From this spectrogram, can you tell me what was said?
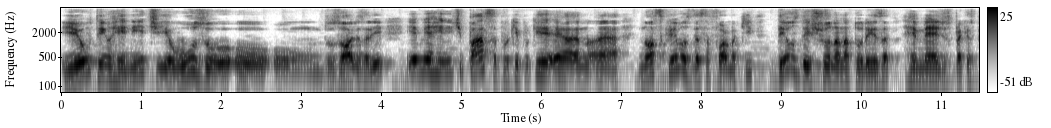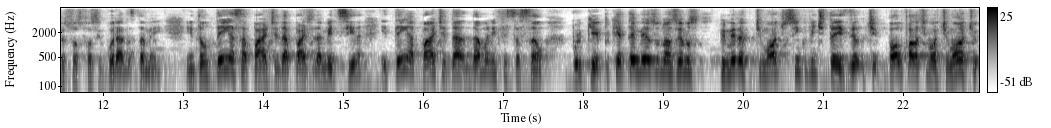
e eu tenho renite, eu uso o, o, um dos olhos ali e a minha renite passa, porque porque é, é, nós cremos dessa forma que Deus deixou na natureza remédios para que as pessoas fossem curadas também. Então tem essa parte da parte da medicina e tem a parte da, da manifestação. Por quê? Porque até mesmo nós vemos 1 Timóteo 5:23, Paulo fala a Timóteo, Timóteo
